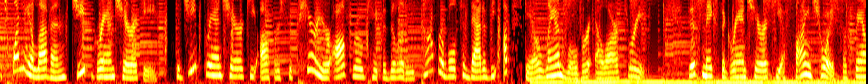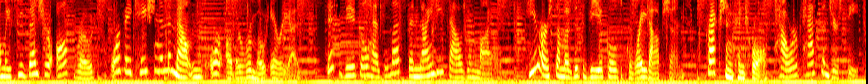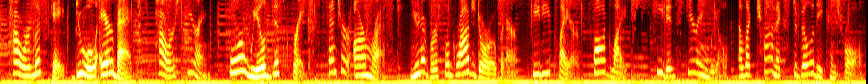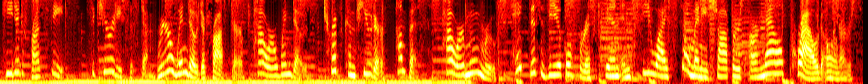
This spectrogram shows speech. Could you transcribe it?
The 2011 Jeep Grand Cherokee. The Jeep Grand Cherokee offers superior off-road capability comparable to that of the upscale Land Rover LR3. This makes the Grand Cherokee a fine choice for families who venture off-road or vacation in the mountains or other remote areas. This vehicle has less than 90,000 miles. Here are some of this vehicle's great options. Traction control, power passenger seat, power liftgate, dual airbags, power steering, four-wheel disc brakes, center armrest, universal garage door opener, CD player, fog lights, heated steering wheel, electronic stability control, heated front seats, security system, rear window defroster, power windows, trip computer, compass, power moonroof. Take this vehicle for a spin and see why so many shoppers are now proud owners.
